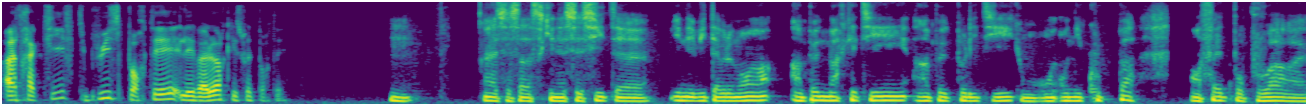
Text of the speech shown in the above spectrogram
attractif qui puisse porter les valeurs qu'il souhaite porter. Hmm. c'est ça, ce qui nécessite euh, inévitablement un peu de marketing, un peu de politique. On n'y coupe pas, en fait, pour pouvoir euh,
